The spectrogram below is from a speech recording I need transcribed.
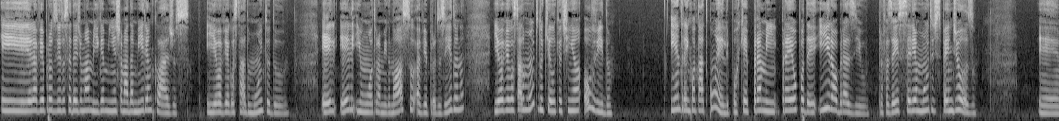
E ele havia produzido o CD de uma amiga minha chamada Miriam Clajos. E eu havia gostado muito do ele, ele e um outro amigo nosso havia produzido, né? E eu havia gostado muito do que eu tinha ouvido. E entrei em contato com ele, porque para mim, para eu poder ir ao Brasil para fazer isso seria muito dispendioso. É,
